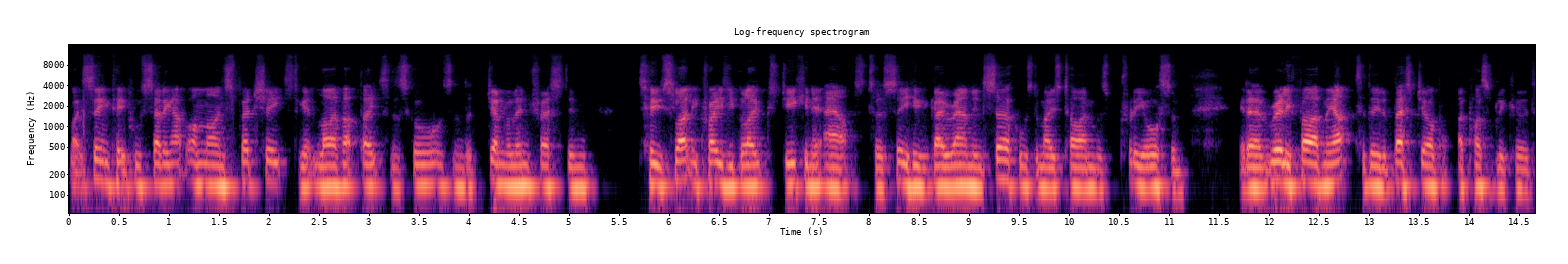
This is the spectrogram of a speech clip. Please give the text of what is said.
Like seeing people setting up online spreadsheets to get live updates of the scores and the general interest in two slightly crazy blokes duking it out to see who could go round in circles the most time was pretty awesome. It uh, really fired me up to do the best job I possibly could.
